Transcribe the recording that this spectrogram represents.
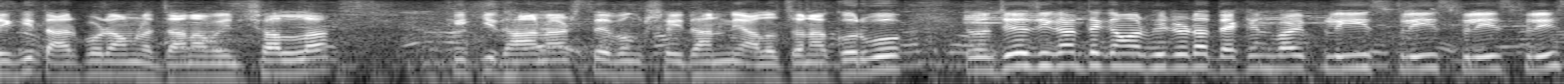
দেখি তারপরে আমরা জানাব ইনশাল্লাহ কি কি ধান আসছে এবং সেই ধান নিয়ে আলোচনা করব। এবং যে যেখান থেকে আমার ভিডিওটা দেখেন ভাই প্লিজ প্লিজ প্লিজ প্লিজ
